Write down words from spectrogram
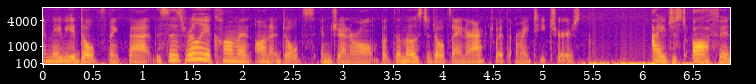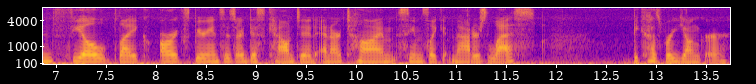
and maybe adults think that. This is really a comment on adults in general, but the most adults I interact with are my teachers. I just often feel like our experiences are discounted and our time seems like it matters less because we're younger.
